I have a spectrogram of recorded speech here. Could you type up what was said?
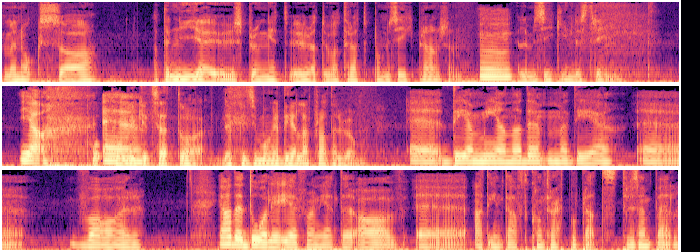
men också att det nya är sprunget ur att du var trött på musikbranschen. Mm. Eller musikindustrin. Ja, På, på Eh. vilket sätt då? Det finns ju många delar pratade vi om. eh, det jag menade med det eh, var jag hade dåliga erfarenheter av eh, att inte haft kontrakt på plats till exempel.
